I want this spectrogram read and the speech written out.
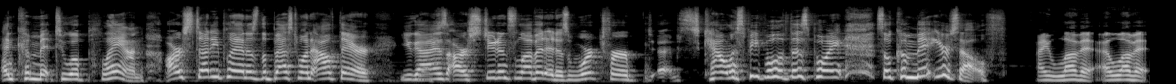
and commit to a plan. Our study plan is the best one out there. You guys, yes. our students love love it. It has worked for uh, countless people at this point. So commit yourself. I love it. I love it.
